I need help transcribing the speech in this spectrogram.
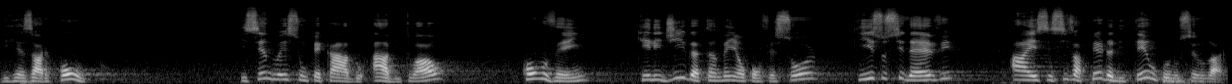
de rezar pouco, e sendo esse um pecado habitual, convém que ele diga também ao confessor que isso se deve à excessiva perda de tempo no celular.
